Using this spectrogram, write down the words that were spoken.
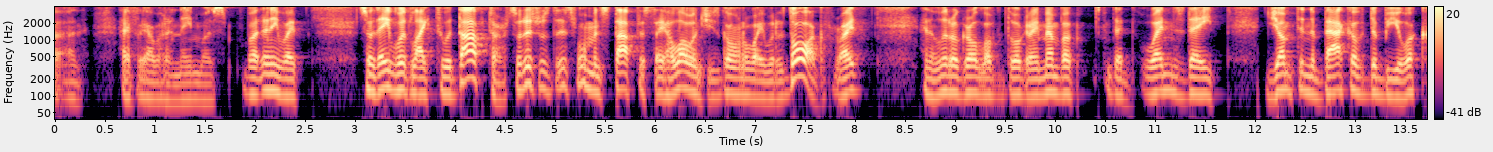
Uh, I forgot what her name was. But anyway, so they would like to adopt her. So this was this woman stopped to say hello, and she's going away with a dog, right? And the little girl loved the dog. And I remember that Wednesday jumped in the back of the Buick.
